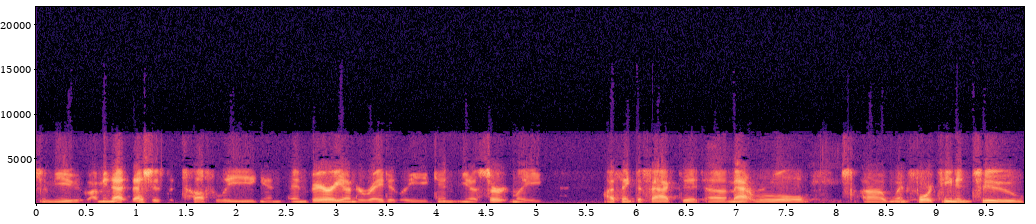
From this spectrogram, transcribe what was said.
SMU. I mean, that that's just a tough league and and very underrated league, and you know certainly. I think the fact that uh, Matt Rhule uh, went 14 and two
